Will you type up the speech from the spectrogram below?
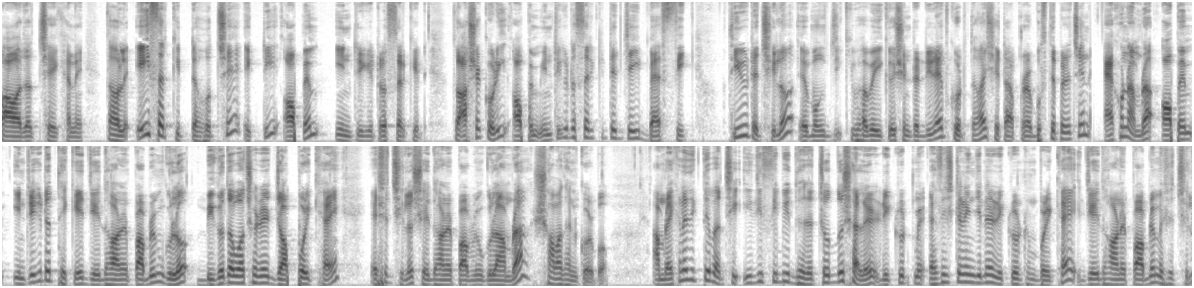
পাওয়া যাচ্ছে এখানে। তাহলে এই সার্কিটটা হচ্ছে একটি অপেম ইন্টিগ্রেটর সার্কিট তো আশা করি অপেম ইন্টিগ্রেটর সার্কিটের যেই বেসিক থিওরিটা ছিল এবং কীভাবে ইকুয়েশনটা ডিরাইভ করতে হয় সেটা আপনারা বুঝতে পেরেছেন। এখন আমরা অপেম ইন্টিগ্রেটর থেকে যে ধরনের প্রবলেমগুলো বিগত বছরের জব পরীক্ষায় এসেছিল সেই ধরনের প্রবলেমগুলো আমরা সমাধান করব। আমরা এখানে দেখতে পাচ্ছি ইজিসিবি দু হাজার চোদ্দ সালের রিক্রুটমেন্ট অ্যাসিস্ট্যান্ট ইঞ্জিনিয়ার রিক্রুটমেন্ট পরীক্ষায় যে ধরনের প্রবলেম এসেছিল,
